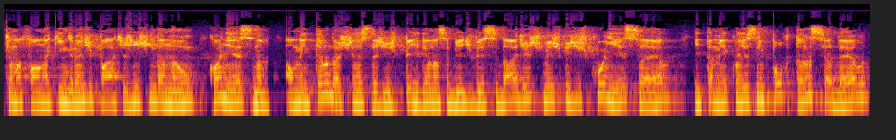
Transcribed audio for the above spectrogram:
É uma fauna que em grande parte a gente ainda não conhece, né? aumentando a chance da gente perder a nossa biodiversidade antes mesmo que a gente conheça ela e também conheça a importância dela.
